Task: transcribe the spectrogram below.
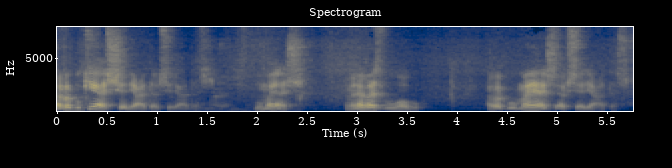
هذا بو كي الشريعة اف شريعتش بو ماش اما نبس بو وابو هذا بو ماش اف شريعتش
